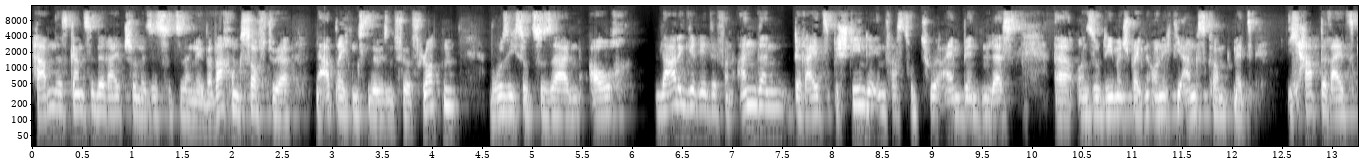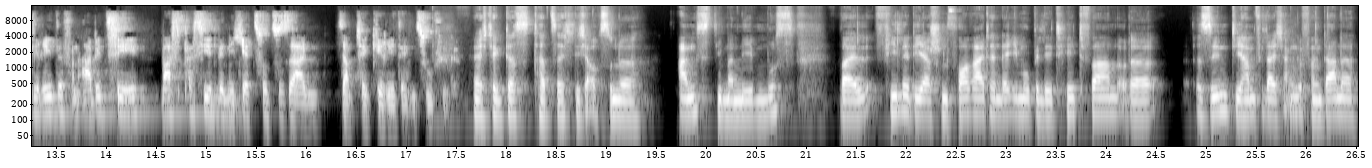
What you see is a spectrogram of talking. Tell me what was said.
haben das Ganze bereits schon. Es ist sozusagen eine Überwachungssoftware, eine Abrechnungslösung für Flotten, wo sich sozusagen auch Ladegeräte von anderen bereits bestehende Infrastruktur einbinden lässt äh, und so dementsprechend auch nicht die Angst kommt mit, ich habe bereits Geräte von ABC, was passiert, wenn ich jetzt sozusagen Subtech-Geräte hinzufüge? Ja, ich denke, das ist tatsächlich auch so eine Angst, die man nehmen muss, weil viele, die ja schon Vorreiter in der E-Mobilität waren oder sind, die haben vielleicht angefangen, da eine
